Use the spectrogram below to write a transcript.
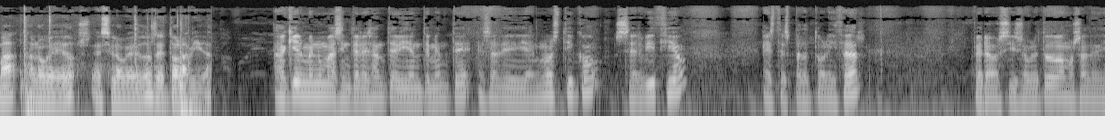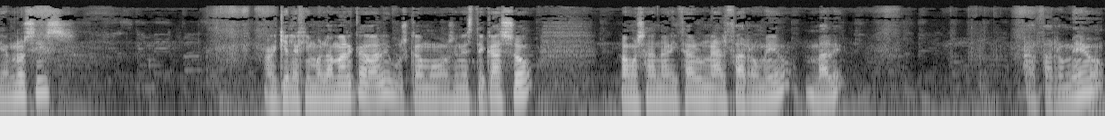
va al OBD2. Es el OBD2 de toda la vida. Aquí el menú más interesante evidentemente es el de diagnóstico, servicio. Este es para actualizar. Pero si sobre todo vamos al de diagnosis, Aquí elegimos la marca, ¿vale? Buscamos en este caso, vamos a analizar un Alfa Romeo, ¿vale? Alfa Romeo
